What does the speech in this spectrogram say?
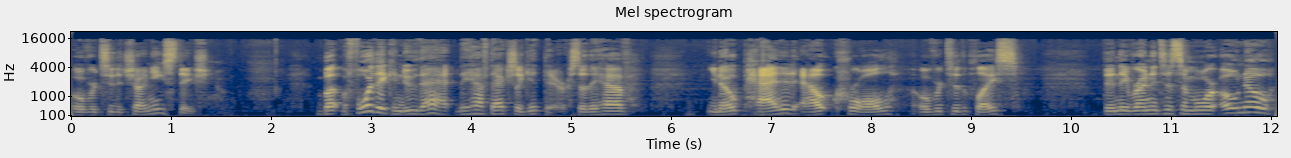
over to the Chinese station. But before they can do that, they have to actually get there. So they have, you know, padded out crawl over to the place. Then they run into some more. Oh no,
